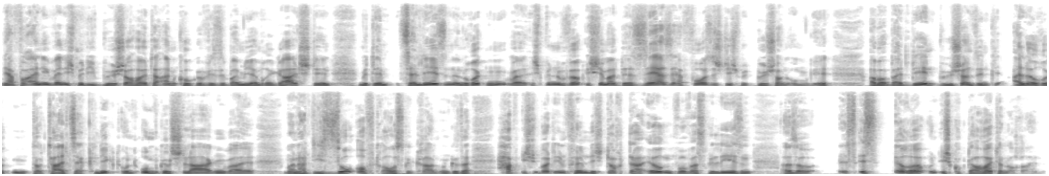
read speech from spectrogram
Ja, vor allen Dingen, wenn ich mir die Bücher heute angucke, wie sie bei mir im Regal stehen, mit dem zerlesenen Rücken, weil ich bin nun wirklich jemand, der sehr, sehr vorsichtig mit Büchern umgeht. Aber bei den Büchern sind alle Rücken total zerknickt und umgeschlagen, weil man hat die so oft rausgekramt und gesagt, hab ich über den Film nicht doch da irgendwo was gelesen? Also, es ist irre und ich gucke da heute noch rein.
